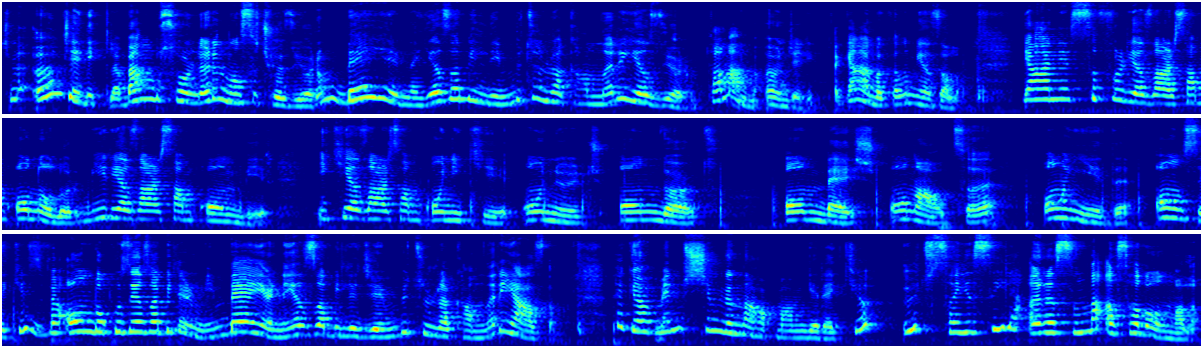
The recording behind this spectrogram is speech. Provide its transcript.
Şimdi öncelikle ben bu soruları nasıl çözüyorum? B yerine yazabildiğim bütün rakamları yazıyorum. Tamam mı? Öncelikle gel bakalım yazalım. Yani 0 yazarsam 10 olur. 1 yazarsam 11. 2 yazarsam 12, 13, 14, 15, 16, 17, 18 ve 19 yazabilir miyim? B yerine yazabileceğim bütün rakamları yazdım. Peki öğretmenim şimdi ne yapmam gerekiyor? 3 sayısıyla arasında asal olmalı.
